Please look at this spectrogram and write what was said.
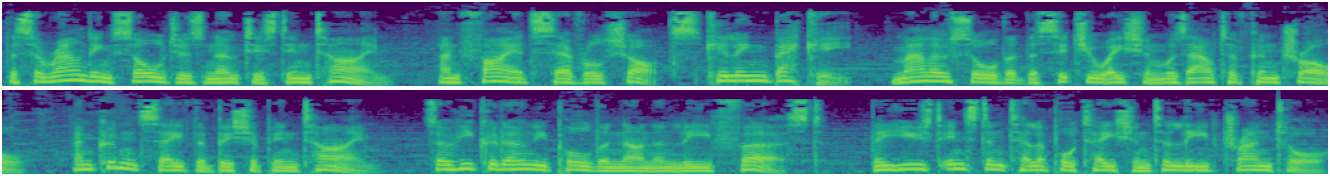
the surrounding soldiers noticed in time, and fired several shots, killing Becky. Mallow saw that the situation was out of control, and couldn't save the bishop in time, so he could only pull the nun and leave first. They used instant teleportation to leave Trantor.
